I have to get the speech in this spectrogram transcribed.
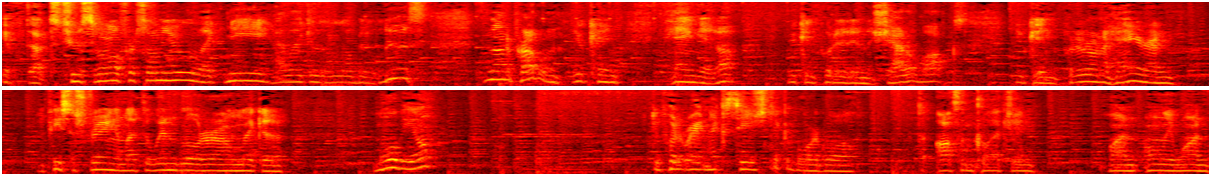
if that's too small for some of you, like me, I like it a little bit loose. It's not a problem. You can hang it up. You can put it in the shadow box. You can put it on a hanger and a piece of string and let the wind blow it around like a mobile. You can put it right next to your sticker board wall. It's an awesome collection. One, only one.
